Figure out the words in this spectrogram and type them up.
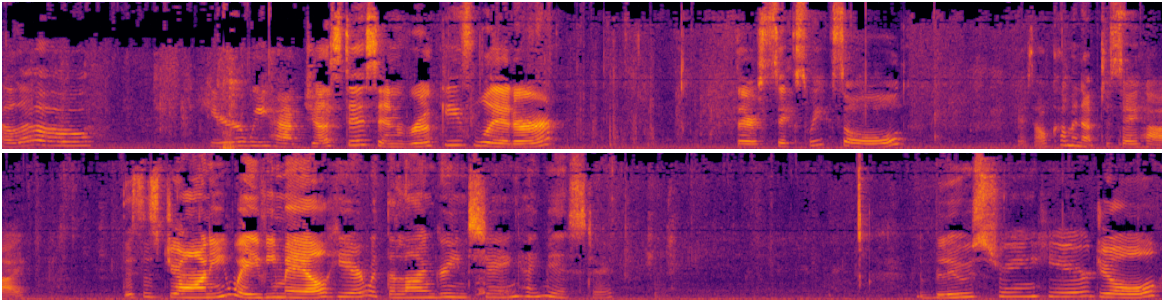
Hello. Here we have Justice and Rookie's litter. They're six weeks old. Guys all coming up to say hi. This is Johnny, wavy male here with the lime green string. Hey, mister. The blue string here, Joel.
